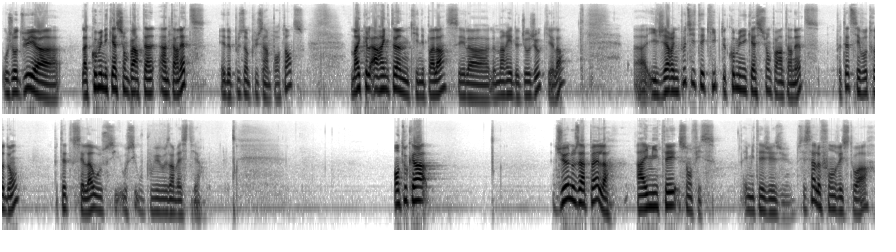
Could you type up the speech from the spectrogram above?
Aujourd'hui, la communication par Internet est de plus en plus importante. Michael Harrington, qui n'est pas là, c'est le mari de Jojo qui est là. Euh, il gère une petite équipe de communication par Internet. Peut-être c'est votre don, peut-être c'est là où, vous pouvez vous investir. En tout cas, Dieu nous appelle à imiter son Fils, à imiter Jésus. C'est ça le fond de l'histoire.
